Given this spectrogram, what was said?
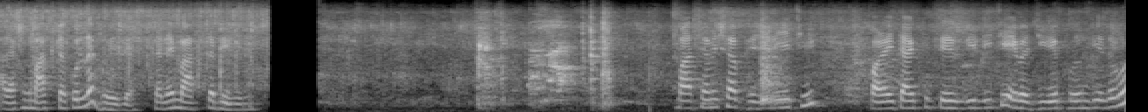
আর এখন মাছটা করলে হয়ে যায়, তাহলে মাছটা ভেজে নিই। মাছ আমি সব ভেজে নিয়েছি। কড়াইতে একটু তেল দিয়ে দিয়েছি, এবার জিরে ফোড়ন দিয়ে দেবো।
